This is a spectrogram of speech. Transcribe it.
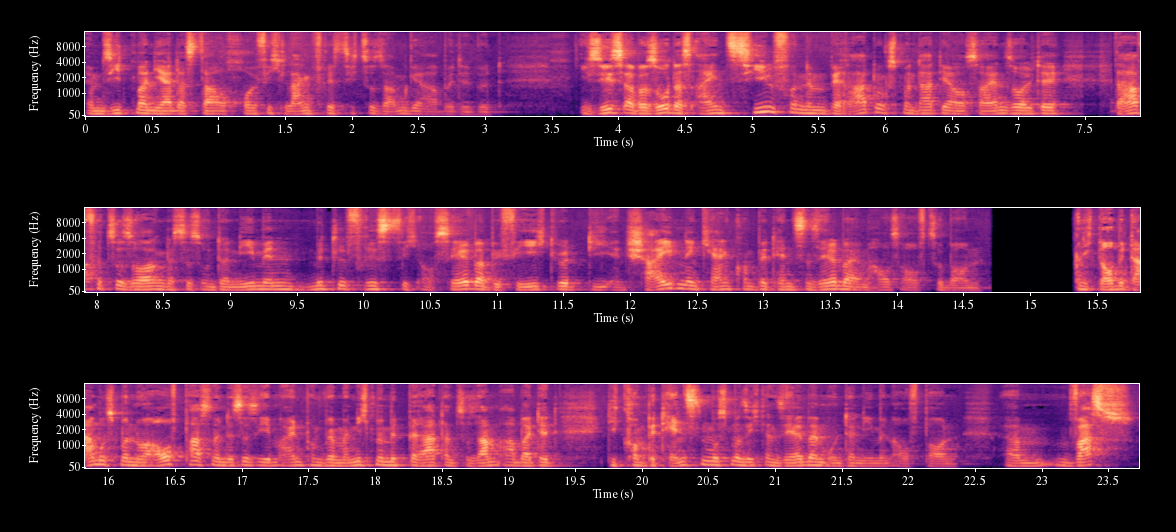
ähm, sieht man ja, dass da auch häufig langfristig zusammengearbeitet wird. Ich sehe es aber so, dass ein Ziel von einem Beratungsmandat ja auch sein sollte, dafür zu sorgen, dass das Unternehmen mittelfristig auch selber befähigt wird, die entscheidenden Kernkompetenzen selber im Haus aufzubauen. Und ich glaube, da muss man nur aufpassen, und das ist eben ein Punkt, wenn man nicht mehr mit Beratern zusammenarbeitet, die Kompetenzen muss man sich dann selber im Unternehmen aufbauen. Ähm, was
